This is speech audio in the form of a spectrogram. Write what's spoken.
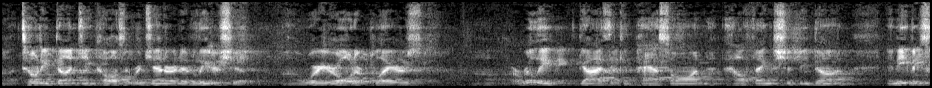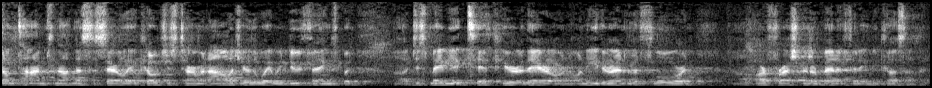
Uh, Tony Dungy calls it regenerative leadership, uh, where your older players uh, are really guys that can pass on how things should be done and even sometimes not necessarily a coach's terminology or the way we do things, but uh, just maybe a tip here or there on, on either end of the floor. And uh, our freshmen are benefiting because of it.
